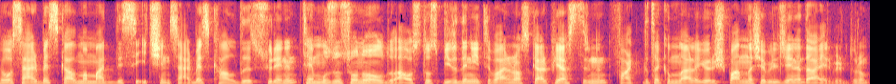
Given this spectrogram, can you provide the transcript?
Ve o serbest kalma maddesi için serbest kaldığı sürenin Temmuz'un sonu olduğu. Ağustos 1'den itibaren Oscar Piastri'nin farklı takımlarla görüşüp anlaşabileceğine dair bir durum.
